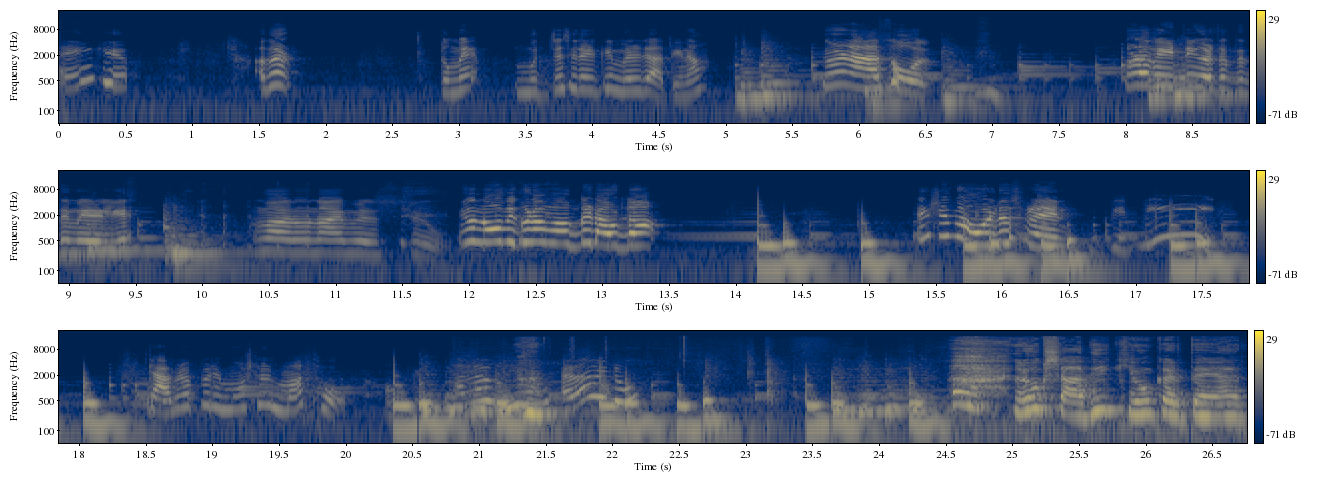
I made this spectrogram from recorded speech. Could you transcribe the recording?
thank you अगर तुम्हें मुझ जैसी लड़की मिल जाती ना यू एन एसहोल थोड़ा वेट नहीं कर सकते थे मेरे लिए। Varun, I miss you. You know we could have worked it out now. And she's my oldest friend. Baby camera पर इमोशनल मत हो। लोग शादी क्यों करते हैं यार?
